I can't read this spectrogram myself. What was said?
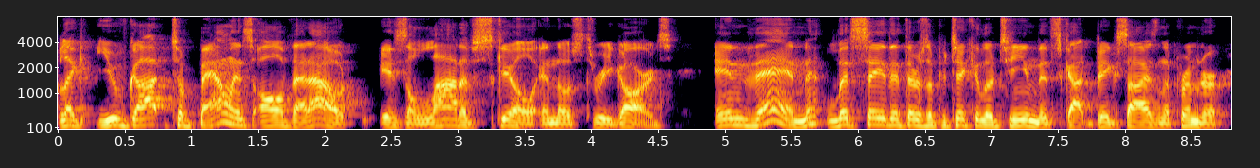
like you've got to balance all of that out is a lot of skill in those three guards. And then let's say that there's a particular team that's got big size in the perimeter.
